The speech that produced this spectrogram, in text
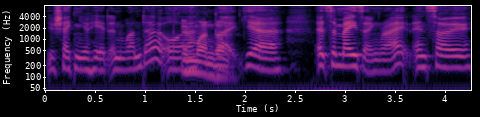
You're shaking your head in wonder, or in wonder, like yeah, it's amazing, right? And so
